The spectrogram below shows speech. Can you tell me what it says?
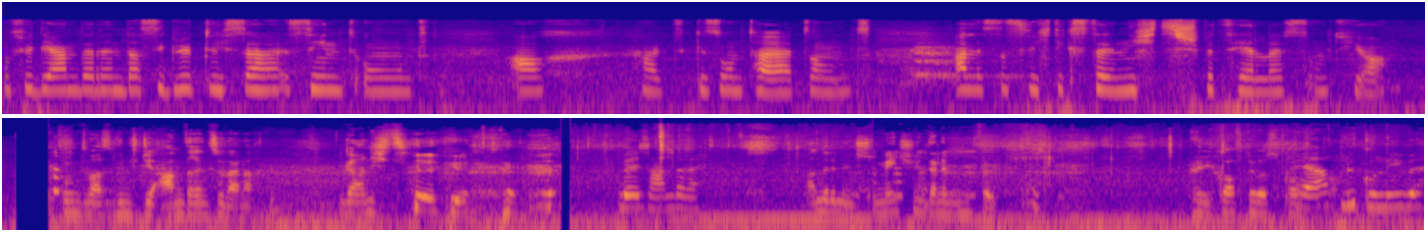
und für die anderen, dass sie glücklich sind und auch halt Gesundheit und alles das Wichtigste, nichts Spezielles und ja. Und was wünscht ihr anderen zu Weihnachten? Gar nichts. Wer ist andere? Andere Menschen. Menschen in deinem Umfeld. Ich kauf dir was kaufen. Ja, Glück und Liebe.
